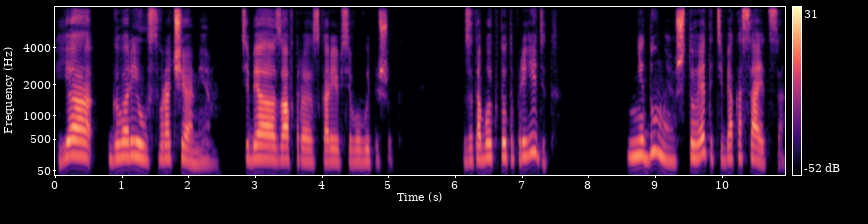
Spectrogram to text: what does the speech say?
«Я говорил с врачами. Тебя завтра, скорее всего, выпишут. За тобой кто-то приедет?» Не думаю, что это тебя касается.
